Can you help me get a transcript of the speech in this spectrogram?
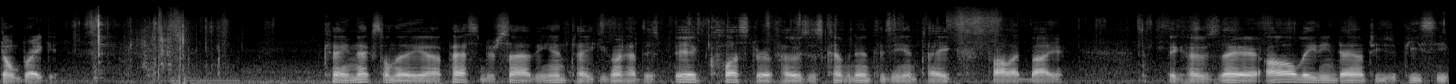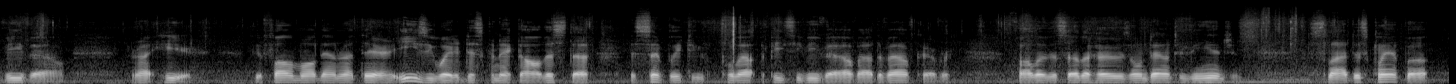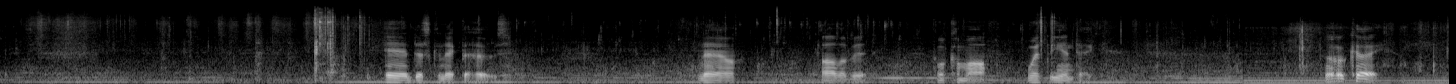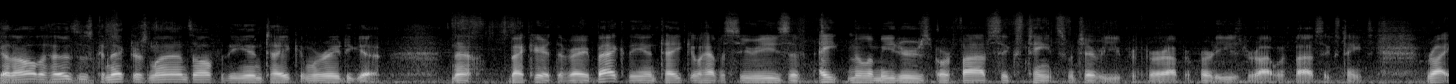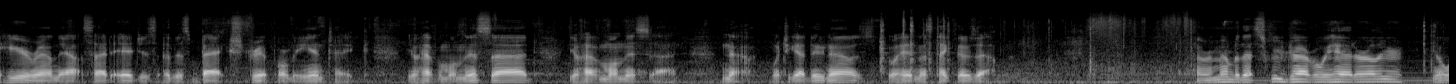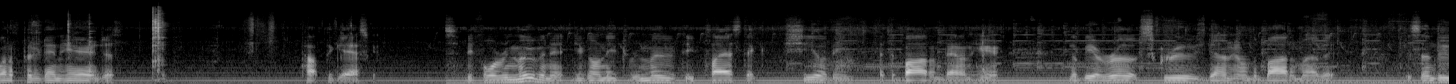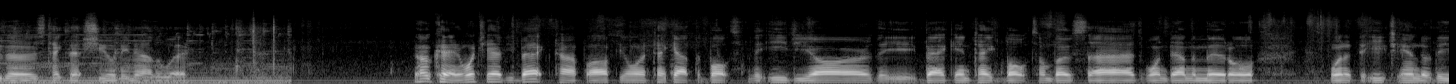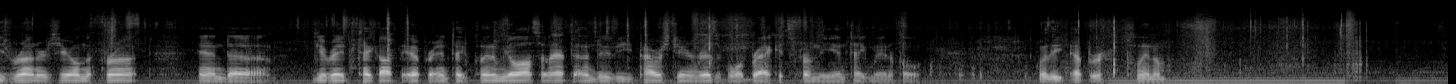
Don't break it. Okay, next on the uh, passenger side of the intake, you're going to have this big cluster of hoses coming into the intake, followed by your big hose there, all leading down to your PCV valve right here. You'll follow them all down right there. Easy way to disconnect all this stuff is simply to pull out the PCV valve out of the valve cover. Follow this other hose on down to the engine. Slide this clamp up and disconnect the hose. Now all of it will come off with the intake. Okay, got all the hoses, connectors, lines off of the intake and we're ready to go. Now, back here at the very back of the intake, you'll have a series of 8 millimeters or 5 sixteenths, whichever you prefer. I prefer to use the right one, 5 sixteenths. Right here around the outside edges of this back strip on the intake. You'll have them on this side, you'll have them on this side. Now, what you got to do now is go ahead and let's take those out. Now remember that screwdriver we had earlier? You'll want to put it in here and just pop the gasket. Before removing it, you're going to need to remove the plastic shielding at the bottom down here. there'll be a row of screws down here on the bottom of it. Just undo those, take that shielding out of the way. Okay, and once you have your back top off, you'll want to take out the bolts for the EGR, the back intake bolts on both sides, one down the middle, one at the each end of these runners here on the front, and uh, get ready to take off the upper intake plenum. You'll also have to undo the power steering reservoir brackets from the intake manifold, or the upper plenum.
